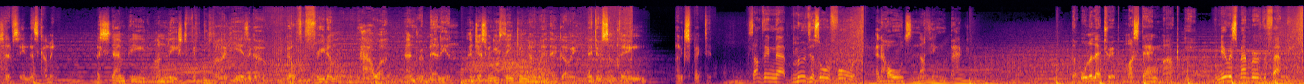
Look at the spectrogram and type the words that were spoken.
Should have seen this coming. A stampede unleashed 55 years ago, built for freedom, power, and rebellion. And just when you think you know where they're going, they do something unexpected. Something that moves us all forward and holds nothing back. The all-electric Mustang Mark E, The newest member of the family.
